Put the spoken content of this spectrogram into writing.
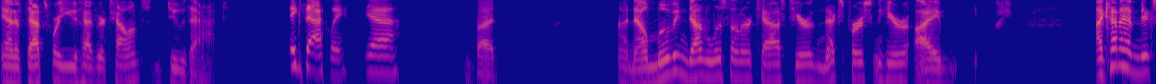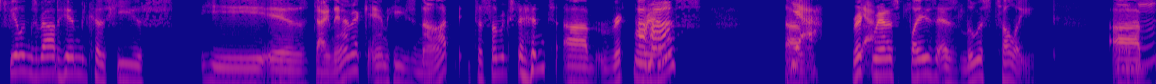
and if that's where you have your talents, do that. Exactly. Yeah. But uh, now moving down the list on our cast here, the next person here, I I kind of have mixed feelings about him because he's he is dynamic and he's not to some extent. Uh, Rick Uh-huh. Moranis. Uh, yeah. Rick yeah. Moranis plays as Louis Tully. Uh, Mhm.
